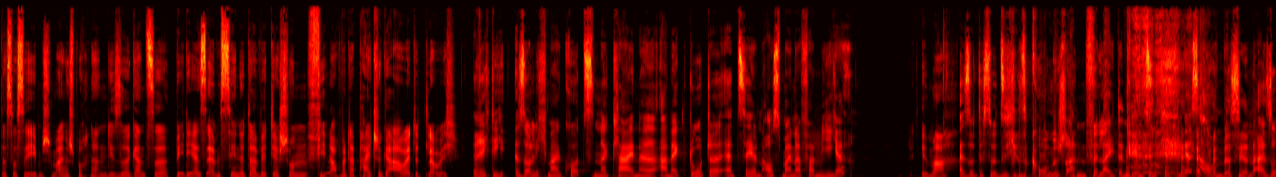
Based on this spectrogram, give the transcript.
das, was wir eben schon angesprochen hatten, diese ganze BDSM-Szene, da wird ja schon viel auch mit der Peitsche gearbeitet, glaube ich. Richtig. Soll ich mal kurz eine kleine Anekdote erzählen aus meiner Familie? Immer. Also das hört sich jetzt komisch an, vielleicht in dem. Ist auch ein bisschen. Also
